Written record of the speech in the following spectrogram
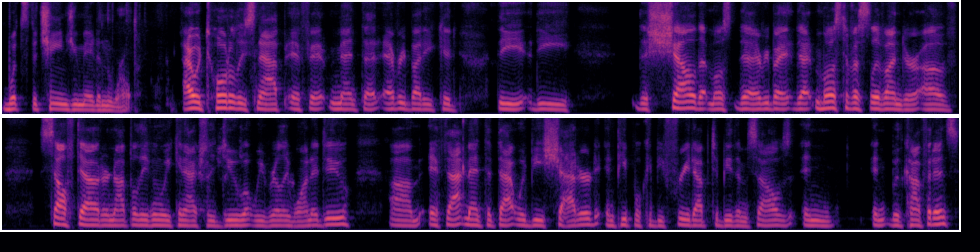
what's the change you made in the world? I would totally snap if it meant that everybody could the the the shell that most that everybody that most of us live under of self-doubt or not believing we can actually do what we really want to do um, if that meant that that would be shattered and people could be freed up to be themselves and, and with confidence,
